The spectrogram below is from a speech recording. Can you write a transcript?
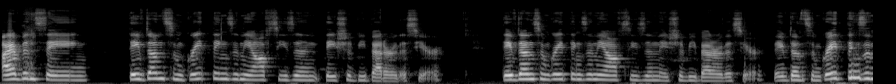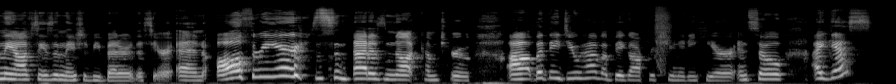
I have been saying they've done some great things in the offseason. They should be better this year. They've done some great things in the offseason. They should be better this year. They've done some great things in the offseason. They should be better this year. And all three years, that has not come true. Uh, but they do have a big opportunity here. And so I guess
